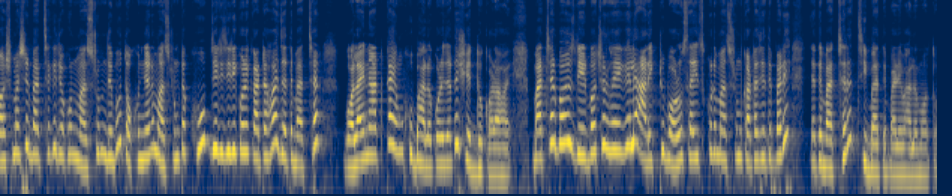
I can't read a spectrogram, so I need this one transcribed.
দশ মাসের বাচ্চাকে যখন মাশরুম দেবো, তখন যেন মাশরুমটা খুব জিরিজিরি করে কাটা হয়, যাতে বাচ্চার গলায় না আটকায় এবং খুব ভালো করে যাতে সেদ্ধ করা হয়। বাচ্চার বয়স দেড় বছর হয়ে গেলে আর একটু বড় সাইজ করে মাশরুম কাটা যেতে পারে, যাতে বাচ্চারা চিবাতে পারে ভালো মতো।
